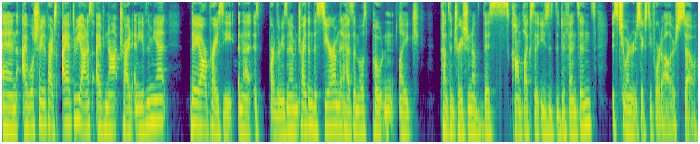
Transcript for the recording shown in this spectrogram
and I will show you the products. I have to be honest; I have not tried any of them yet. They are pricey, and that is part of the reason I haven't tried them. The serum that has the most potent like concentration of this complex that uses the defensins is two hundred and sixty four dollars. So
